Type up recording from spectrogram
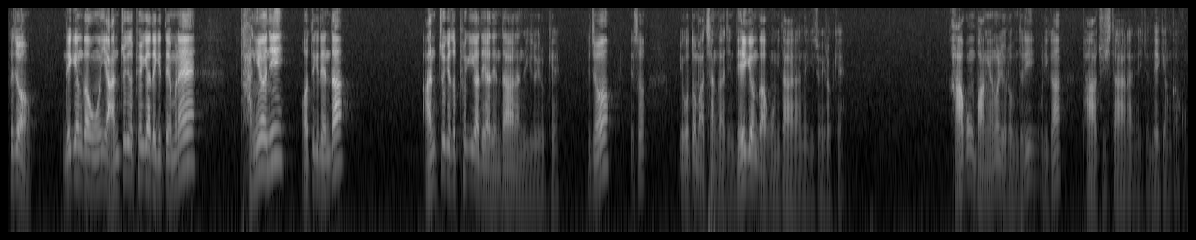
그죠? 내경 가공은 이 안쪽에서 표기가 되기 때문에 당연히 어떻게 된다? 안쪽에서 표기가 돼야 된다라는 얘기죠. 이렇게. 그죠? 그래서 이것도 마찬가지 내경 가공이다라는 얘기죠. 이렇게. 가공 방향을 여러분들이 우리가 봐주시다라는 얘기죠. 내경 가공.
